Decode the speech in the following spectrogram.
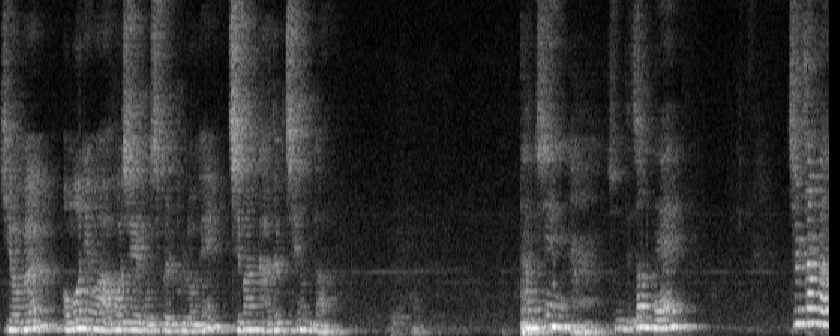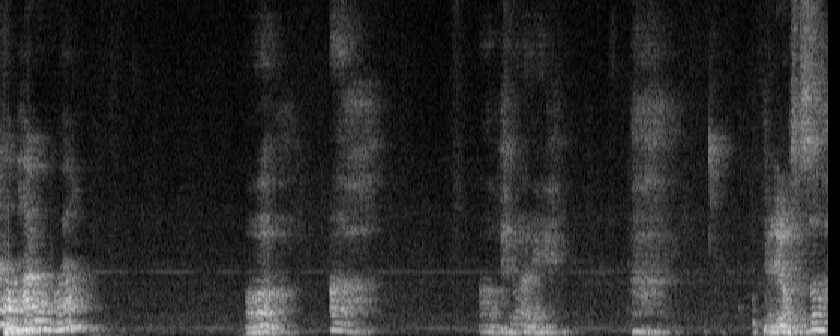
기억은 어머니와 아버지의 모습을 불러내 집안 가득 채운다. 당신 좀 늦었네. 출장 갔다 바로 온 거야? 어, 아, 아 피곤하네. 아, 별일 없었어?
